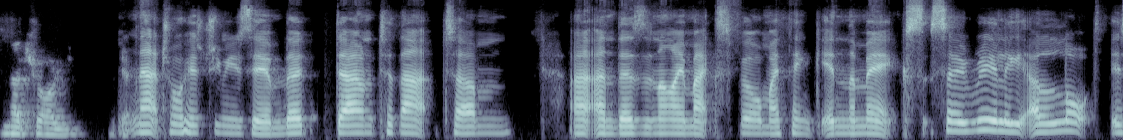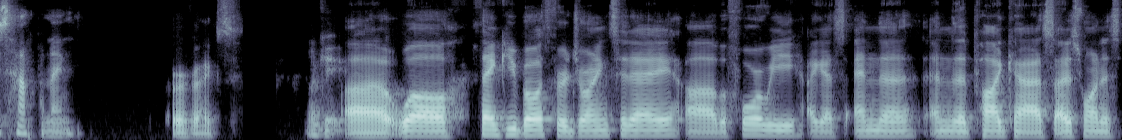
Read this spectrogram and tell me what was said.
Natural. Yeah. Natural History Museum. They're down to that. Um, uh, and there's an IMAX film, I think, in the mix. So, really, a lot is happening. Perfect. Okay. Uh, well, thank you both for joining today. Uh, before we, I guess, end the end the podcast, I just want to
